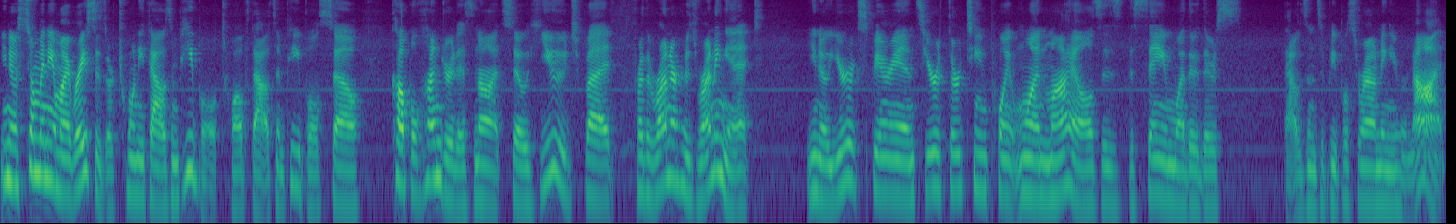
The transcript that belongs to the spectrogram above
you know, so many of my races are 20,000 people, 12,000 people. So a couple hundred is not so huge, but for the runner who's running it, you know, your experience, your 13.1 miles is the same whether there's thousands of people surrounding you or not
